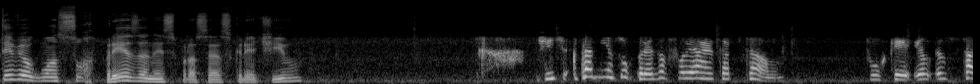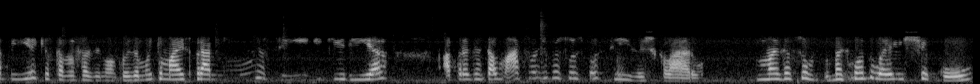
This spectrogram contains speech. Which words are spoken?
teve alguma surpresa nesse processo criativo? Gente, para minha surpresa foi a recepção. Porque eu, eu sabia que eu estava fazendo uma coisa muito mais para mim, assim, e queria apresentar o máximo de pessoas possíveis, claro. Mas, a, mas quando ele chegou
